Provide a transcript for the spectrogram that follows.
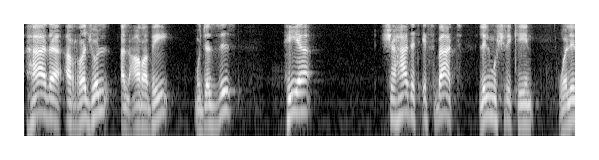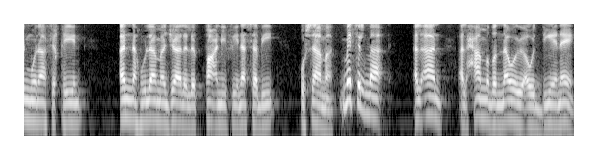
هذا الرجل العربي مجزز هي شهادة إثبات للمشركين وللمنافقين أنه لا مجال للطعن في نسب أسامة. مثل ما الآن الحامض النووي أو الدي إن اي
